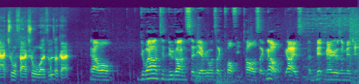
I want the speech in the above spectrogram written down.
Actual factual waifus. Okay. Yeah, well, you went on to New Donk City, everyone's like 12 feet tall. It's like, no, guys, admit Mario's a midget.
